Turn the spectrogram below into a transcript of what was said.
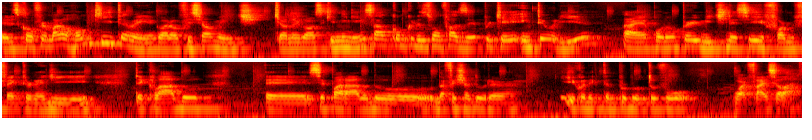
eles confirmaram o HomeKey também, agora oficialmente, que é um negócio que ninguém sabe como que eles vão fazer, porque em teoria a Apple não permite nesse form factor, né, de teclado é, separado do, da fechadura e conectando por Bluetooth ou Wi-Fi, sei lá.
